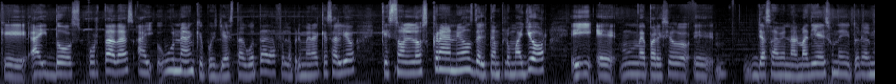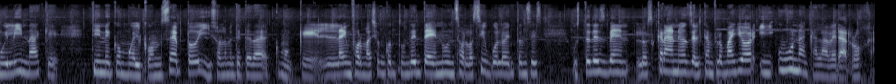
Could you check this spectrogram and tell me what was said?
que hay dos portadas. Hay una que pues ya está agotada, fue la primera que salió, que son los cráneos del Templo Mayor. Y eh, me pareció, eh, ya saben, Almadía es una editorial muy linda que tiene como el concepto y solamente te da como que la información contundente en un solo símbolo. Entonces ustedes ven los cráneos del Templo Mayor y una calavera roja.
